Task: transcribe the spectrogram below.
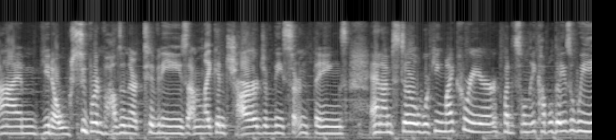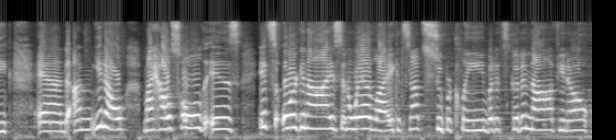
I'm, you know, super involved in their activities. I'm like in charge of these certain things and I'm still working my career, but it's only a couple days a week. And I'm, you know, my household is, it's organized in a way I like. It's not super clean, but it's good enough, you know.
